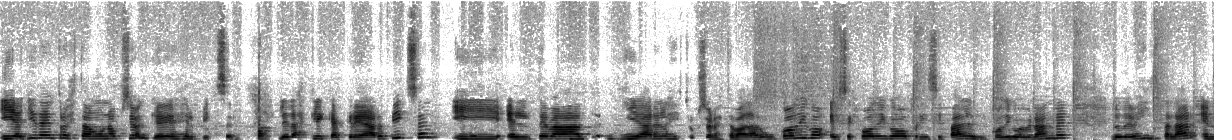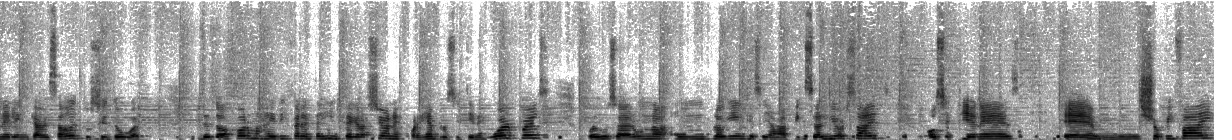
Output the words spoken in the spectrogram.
y allí dentro está una opción que es el pixel. Le das clic a crear pixel y él te va a guiar en las instrucciones, te va a dar un código, ese código principal, el código grande, lo debes instalar en el encabezado de tu sitio web. De todas formas, hay diferentes integraciones. Por ejemplo, si tienes WordPress, puedes usar un plugin que se llama Pixel Your Site. O si tienes em, Shopify,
